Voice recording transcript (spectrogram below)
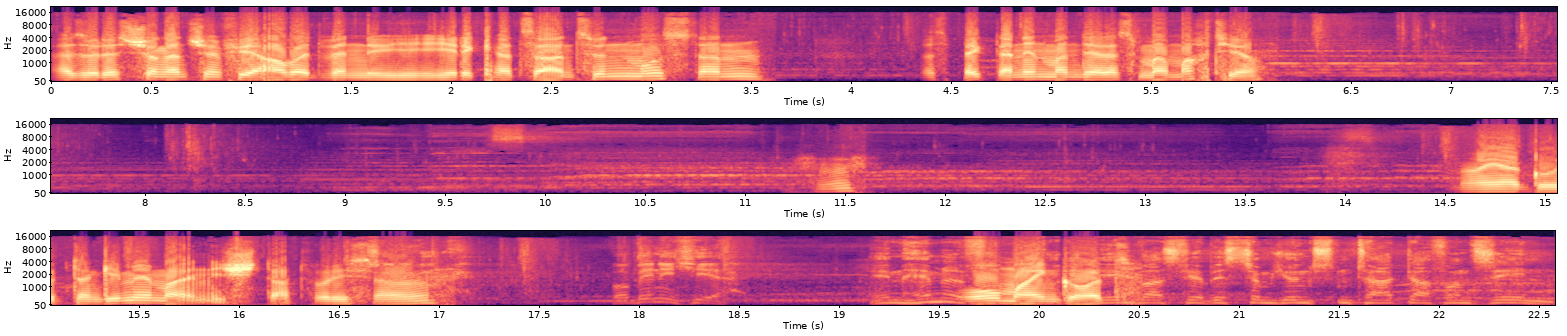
Also das ist schon ganz schön viel Arbeit, wenn du hier jede Kerze anzünden musst, dann Respekt an den Mann, der das mal macht hier. Naja gut, dann gehen wir mal in die Stadt, würde ich sagen. Wo bin ich hier? Im Himmel Oh mein Gott. Dem, was wir bis zum jüngsten Tag davon sehen.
